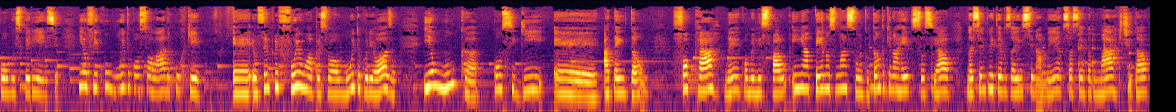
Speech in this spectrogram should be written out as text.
como experiência. E eu fico muito consolada porque é, eu sempre fui uma pessoa muito curiosa e eu nunca consegui é, até então focar, né, como eles falam, em apenas um assunto. Tanto que na rede social nós sempre temos aí ensinamentos acerca do marketing e tal,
